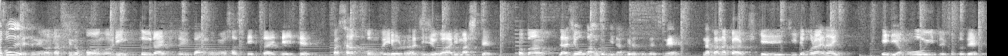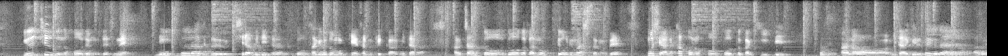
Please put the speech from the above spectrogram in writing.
そこでですね、私の方のリンクトゥライフという番組をさせていただいていて、まあ、昨今のいろいろな事情がありまして、まあ、ラジオ番組だけだとですね、なかなか聞け聞いてもらえないエリアも多いということで、YouTube の方でもですね、リンクトライフ調べていただくと、先ほども検索結果を見たら、あのちゃんと動画が載っておりましたので、もしあの過去の放送とか聞いてあのいただけるということであの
